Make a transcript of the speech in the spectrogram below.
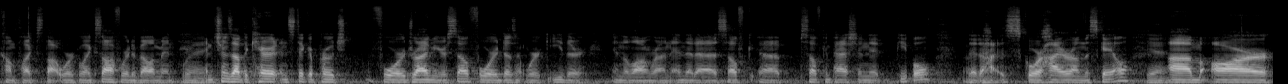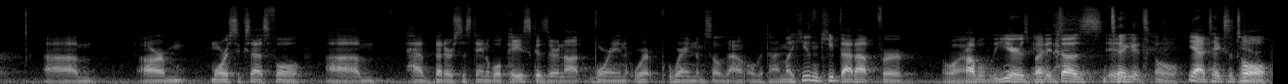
complex thought work like software development. Right. And it turns out the carrot and stick approach for driving yourself forward doesn't work either in the long run, and that uh, self uh, self compassionate people that hi- score higher on the scale Yeah. um, are um, are m- more successful. Um, have better sustainable pace because they're not wear- wearing themselves out all the time. Like you can keep that up for Probably years, but Yeah. it does Take it- a toll. Yeah, it takes a toll,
